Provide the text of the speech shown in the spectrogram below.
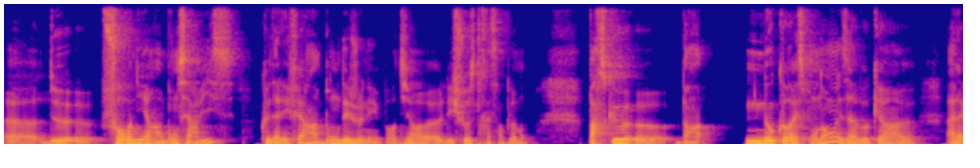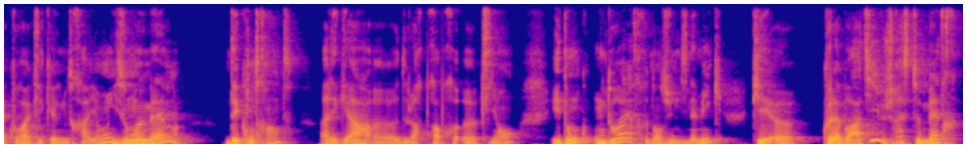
de fournir un bon service que d'aller faire un bon déjeuner, pour dire les choses très simplement. Parce que, ben, nos correspondants, les avocats euh, à la cour avec lesquels nous travaillons, ils ont eux-mêmes des contraintes à l'égard euh, de leurs propres euh, clients. Et donc, on doit être dans une dynamique qui est collaborative. Je reste maître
